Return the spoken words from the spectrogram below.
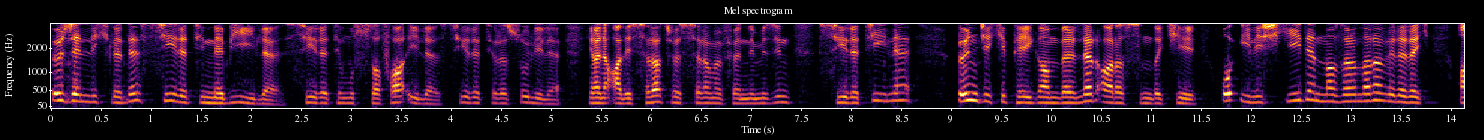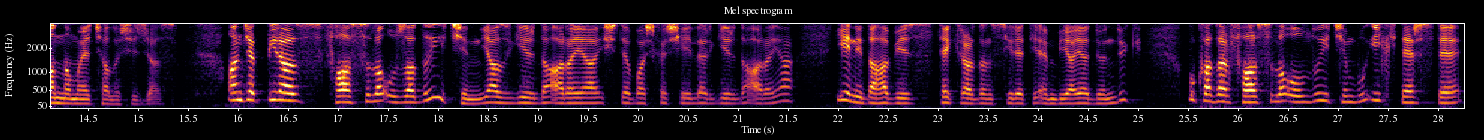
özellikle de Siret-i Nebi ile, Siret-i Mustafa ile, Siret-i Resul ile yani aleyhissalatü vesselam Efendimizin siretiyle önceki peygamberler arasındaki o ilişkiyi de nazarlara vererek anlamaya çalışacağız. Ancak biraz fasıla uzadığı için yaz girdi araya işte başka şeyler girdi araya yeni daha biz tekrardan Siret-i Enbiya'ya döndük. Bu kadar fasıla olduğu için bu ilk derste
